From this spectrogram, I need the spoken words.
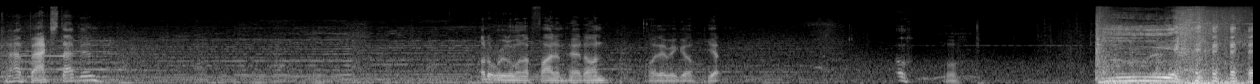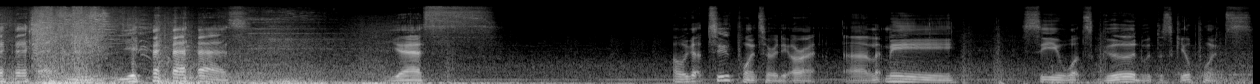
Can I backstab him? I don't really want to fight him head on. Oh, there we go. Yep. Oh. Oh. Yes. yes. Yes. Oh, we got two points already. All right. Uh, let me see what's good with the skill points.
